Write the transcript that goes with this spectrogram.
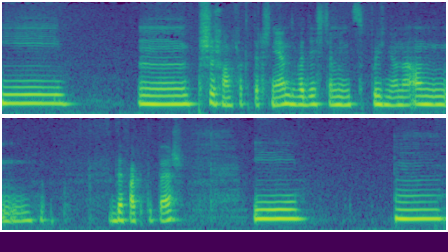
I Mm, przyszłam faktycznie, 20 minut spóźniona, on de facto też. I mm,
